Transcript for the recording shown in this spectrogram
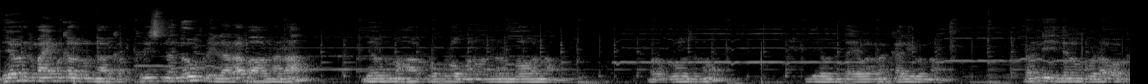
దేవునికి మహిమ కలుగును గాక. క్రీస్తునందు ప్రియులారా బాగున్నారా? దేవుని మహాకృపలో మనం అందరం బాగున్నాం. మరొక రోజును దేవుని దయ కలిగి ఉన్నాం. రండి ఈ దినం కూడా ఒక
